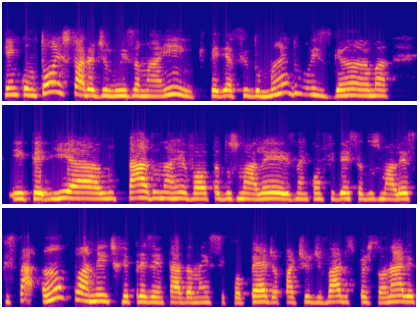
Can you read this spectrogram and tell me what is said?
quem contou a história de Luísa Maim, que teria sido mãe do Luiz Gama e teria lutado na revolta dos malês, na Inconfidência dos Malês, que está amplamente representada na enciclopédia a partir de vários personagens,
